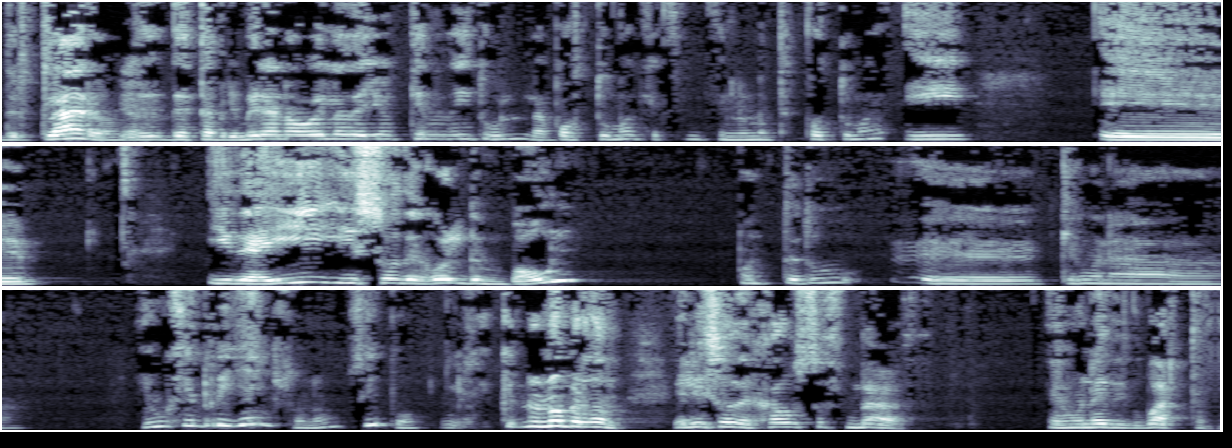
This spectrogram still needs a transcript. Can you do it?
del, claro, Ya. de, de esta primera novela de John Kennedy Toole, la póstuma, que fin- finalmente es póstuma, y, eh, y de ahí hizo The Golden Bowl, ponte tú, eh, que es una... Es un Henry James, ¿o ¿no? Sí, po. No. Que- no, no, perdón, él hizo The House of Mirth, es un Edith Wharton,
